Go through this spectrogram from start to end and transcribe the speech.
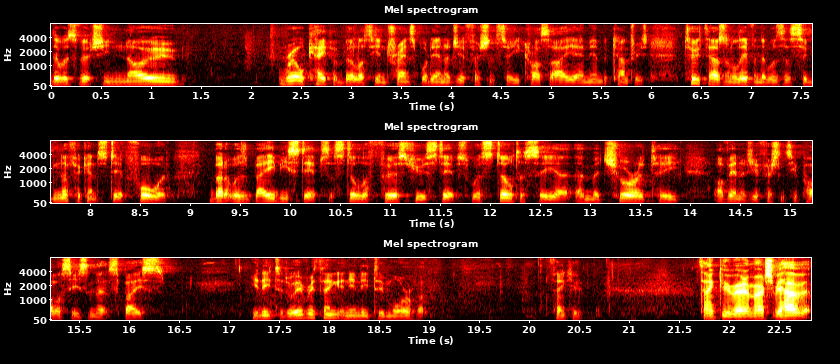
there was virtually no real capability in transport energy efficiency across IEA member countries. 2011, there was a significant step forward, but it was baby steps. It's still the first few steps. We're still to see a, a maturity of energy efficiency policies in that space. You need to do everything and you need to do more of it. Thank you. Thank you very much. We have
